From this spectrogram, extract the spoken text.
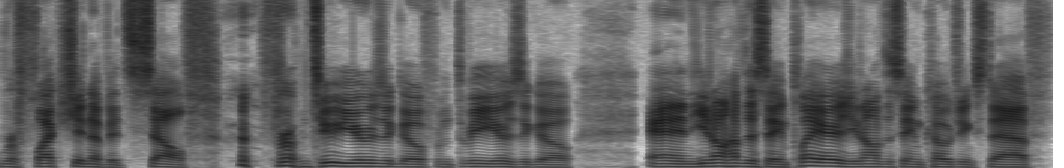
reflection of itself from two years ago, from three years ago, and you don't have the same players, you don't have the same coaching staff.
